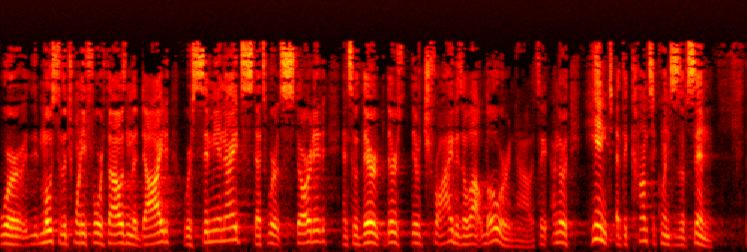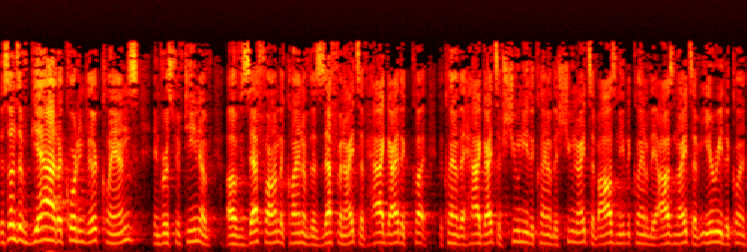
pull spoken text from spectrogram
were, most of the 24,000 that died were Simeonites. That's where it started. And so their, their, their tribe is a lot lower now. It's another hint at the consequences of sin. The sons of Gad, according to their clans, in verse 15 of, of Zephon, the clan of the Zephonites, of Haggai, the, cl- the clan of the Haggites, of Shuni, the clan of the Shunites, of Ozni, the clan of the Oznites, of Eri, the clan,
